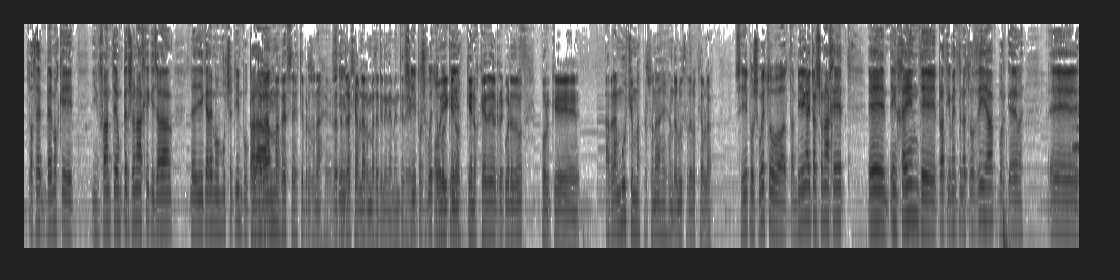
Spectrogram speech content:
Entonces vemos que Infante es un personaje que ya le dedicaremos mucho tiempo para... Tratarás más veces este personaje, ¿verdad? Tendrás que hablar más detenidamente de él. Sí, por supuesto. Hoy que, nos, que nos quede el recuerdo porque habrá muchos más personajes andaluces de los que hablar. Sí, por supuesto. También hay personajes eh, en Jaén de prácticamente nuestros días, porque eh,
